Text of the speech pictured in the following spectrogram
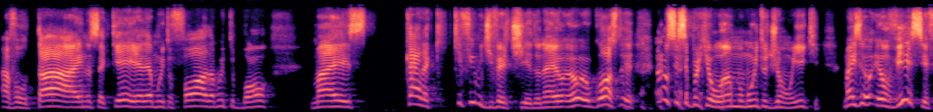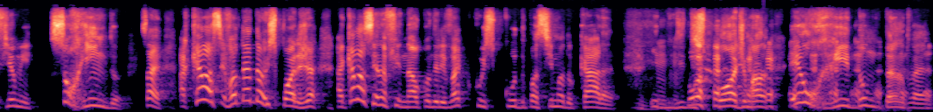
a voltar e não sei o quê, ele é muito foda, muito bom. Mas, cara, que, que filme divertido, né? Eu, eu, eu gosto. Eu não sei se é porque eu amo muito John Wick, mas eu, eu vi esse filme sorrindo, sabe? Aquela. Vou até dar um spoiler já. Aquela cena final, quando ele vai com o escudo pra cima do cara e de- explode uma. Eu ri de um tanto, velho.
